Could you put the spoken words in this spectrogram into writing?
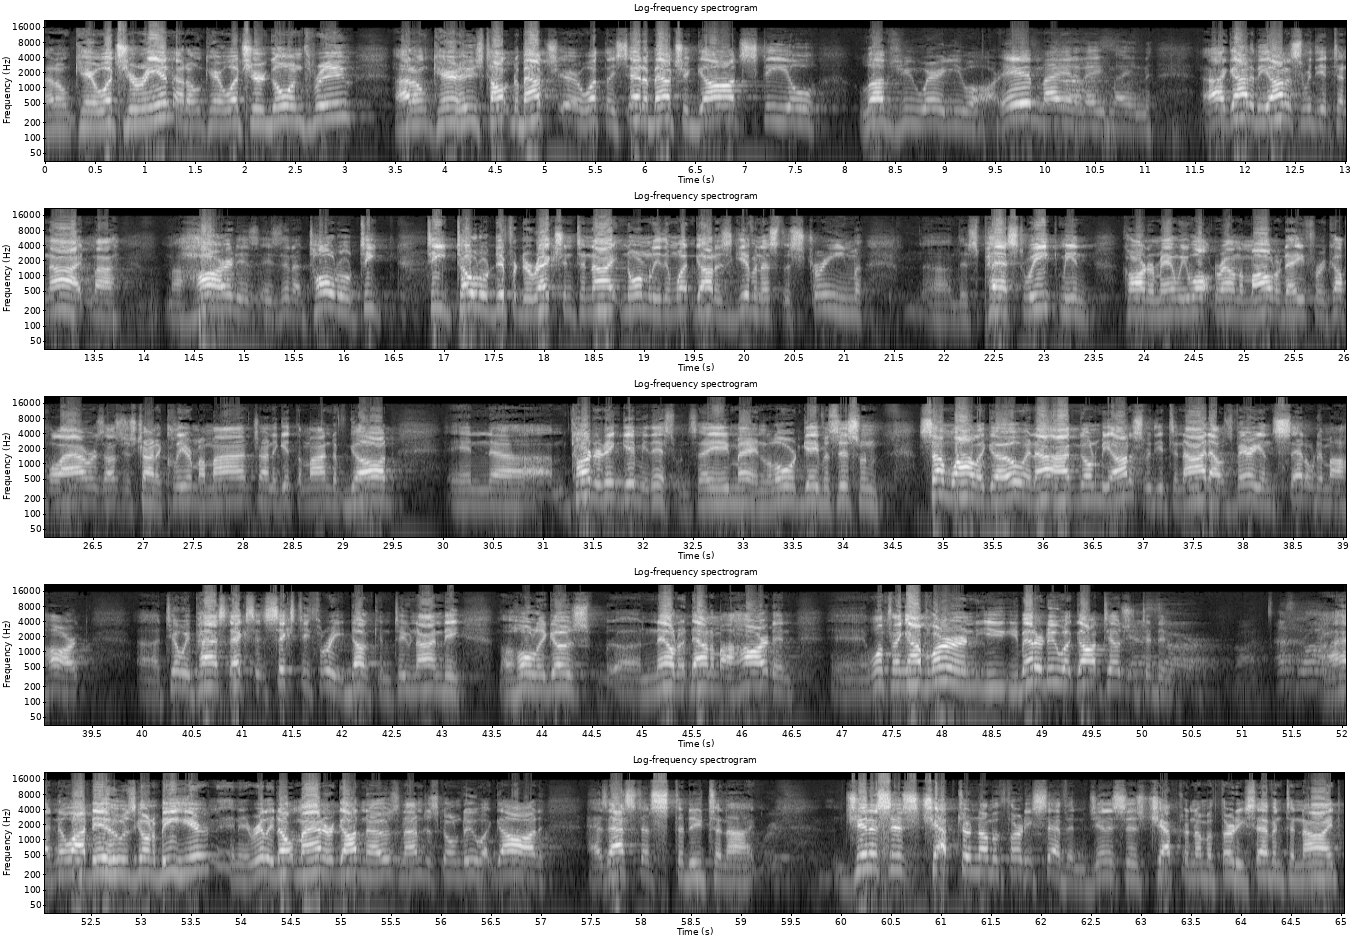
I don't care what you're in. I don't care what you're going through. I don't care who's talked about you or what they said about you. God still loves you where you are. Amen and amen. I got to be honest with you tonight. My my heart is, is in a total t, t total different direction tonight normally than what God has given us. The stream uh, this past week, me and Carter, man, we walked around the mall today for a couple hours. I was just trying to clear my mind, trying to get the mind of God. And uh, Carter didn't give me this one. Say amen. The Lord gave us this one some while ago. And I, I'm going to be honest with you tonight. I was very unsettled in my heart uh, till we passed exit 63, Duncan 290. The Holy Ghost uh, nailed it down in my heart. And uh, one thing I've learned, you, you better do what God tells you yes, to do. Sir. Right. I had no idea who was going to be here, and it really don't matter. God knows, and I'm just going to do what God has asked us to do tonight. Genesis chapter number 37. Genesis chapter number 37 tonight.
